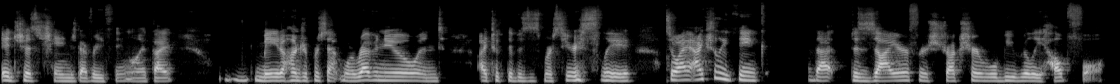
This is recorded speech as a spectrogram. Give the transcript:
it just changed everything. Like I made 100% more revenue and I took the business more seriously. So I actually think that desire for structure will be really helpful.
